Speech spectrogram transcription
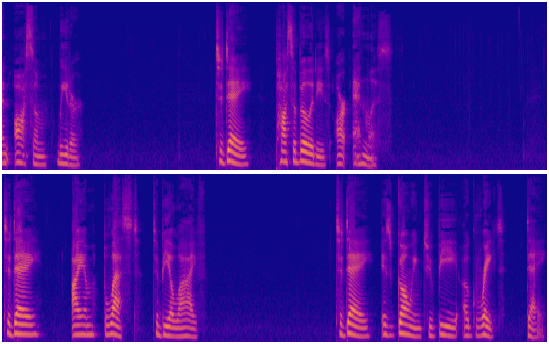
an awesome leader. Today, possibilities are endless. Today, I am blessed to be alive. Today, is going to be a great day.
